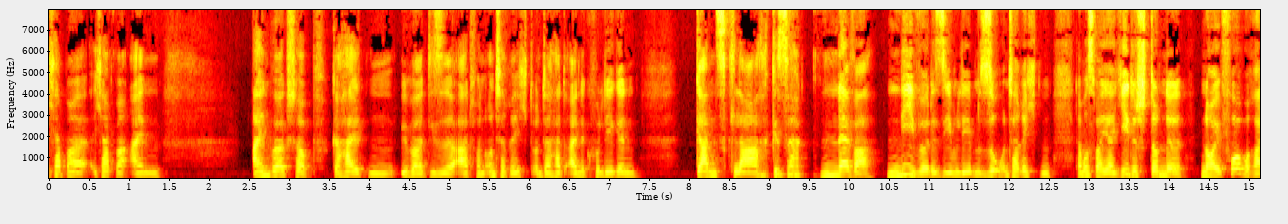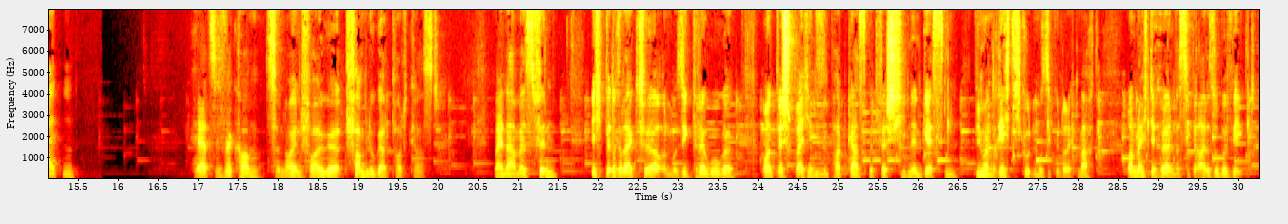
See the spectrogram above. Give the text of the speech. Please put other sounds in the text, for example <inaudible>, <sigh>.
Ich habe mal, ich habe mal einen, einen Workshop gehalten über diese Art von Unterricht und da hat eine Kollegin ganz klar <laughs> gesagt, never, nie würde sie im Leben so unterrichten. Da muss man ja jede Stunde neu vorbereiten. Herzlich willkommen zur neuen Folge vom Lugard Podcast. Mein Name ist Finn, ich bin Redakteur und Musikpädagoge und bespreche in diesem Podcast mit verschiedenen Gästen, wie man richtig guten Musikunterricht macht und möchte hören, was sie gerade so bewegt.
